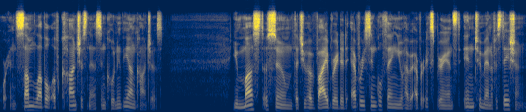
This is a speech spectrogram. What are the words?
or in some level of consciousness, including the unconscious, you must assume that you have vibrated every single thing you have ever experienced into manifestation.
